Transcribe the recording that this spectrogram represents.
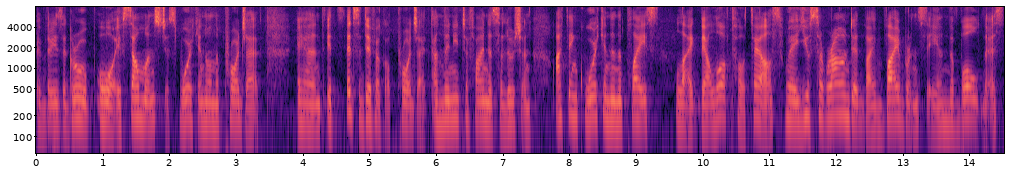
if there is a group, or if someone's just working on a project and it's, it's a difficult project and they need to find a solution. I think working in a place like the Aloft hotels, where you're surrounded by vibrancy and the boldness,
